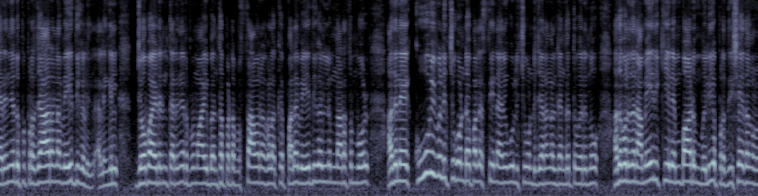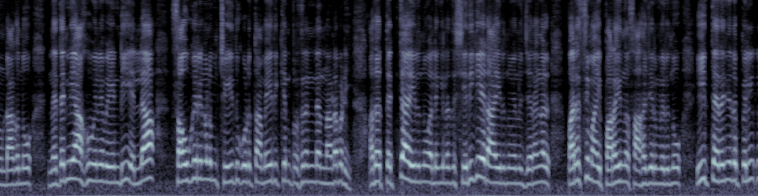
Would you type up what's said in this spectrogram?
തെരഞ്ഞെടുപ്പ് പ്രചാരണ വേദികളിൽ അല്ലെങ്കിൽ ജോ ബൈഡൻ തെരഞ്ഞെടുപ്പുമായി ബന്ധപ്പെട്ട പ്രസ്താവനകളൊക്കെ പല വേദികളിലും നടത്തുമ്പോൾ അതിനെ കൂവി വിളിച്ചുകൊണ്ട് പലസ്തീൻ അനുകൂലിച്ചുകൊണ്ട് ജനങ്ങൾ രംഗത്ത് വരുന്നു. അതുപോലെ തന്നെ അമേരിക്കയിലെമ്പാടും വലിയ പ്രതിഷേധങ്ങൾ ഉണ്ടാകുന്നു. നെതന്യാഹുവിന് വേണ്ടി എല്ലാ സൗകര്യങ്ങളും ചെയ്തു കൊടുത്ത അമേരിക്കൻ പ്രസിഡന്റിന്റെ നടപടി അത് തെറ്റായിരുന്നു അല്ലെങ്കിൽ അത് ശരികേടായിരുന്നു എന്ന് ജനങ്ങൾ പരസ്യമായി പറയുന്ന സാഹചര്യം വരുന്നു. ഈ തെരഞ്ഞെടുപ്പിൽ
